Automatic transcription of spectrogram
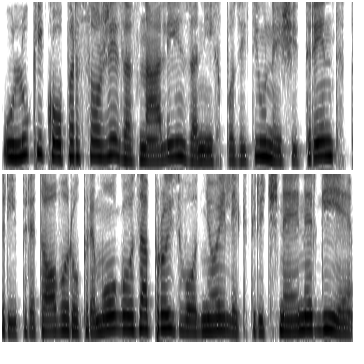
V Luki Koper so že zaznali za njih pozitivnejši trend pri pretovoru premogov za proizvodnjo električne energije.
